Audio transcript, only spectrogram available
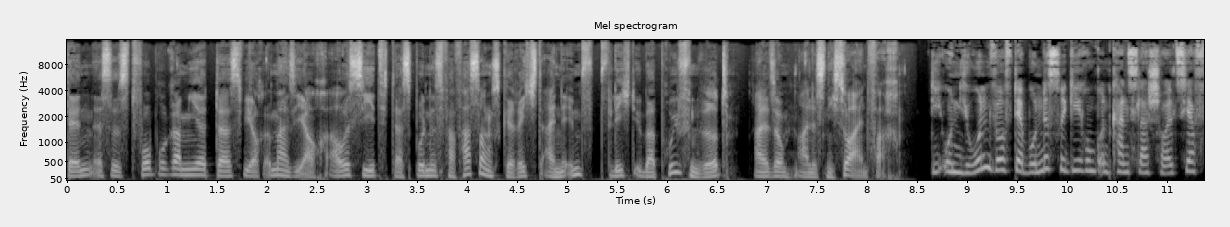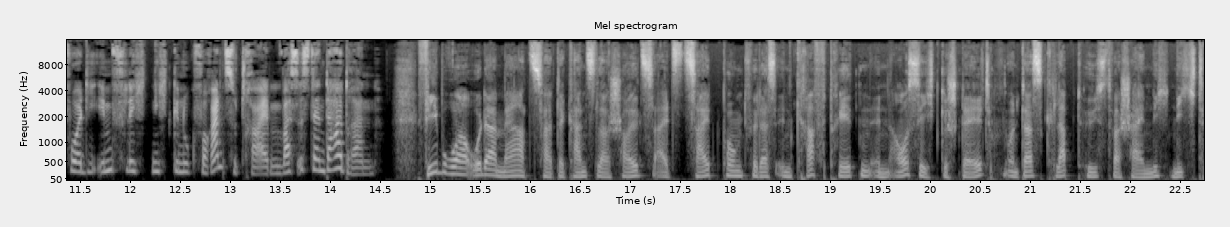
denn es ist vorprogrammiert, dass, wie auch immer sie auch aussieht, das Bundesverfassungsgericht eine Impfpflicht überprüfen wird. Also alles nicht so einfach. Die Union wirft der Bundesregierung und Kanzler Scholz ja vor, die Impfpflicht nicht genug voranzutreiben. Was ist denn da dran? Februar oder März hatte Kanzler Scholz als Zeitpunkt für das Inkrafttreten in Aussicht gestellt und das klappt höchstwahrscheinlich nicht.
